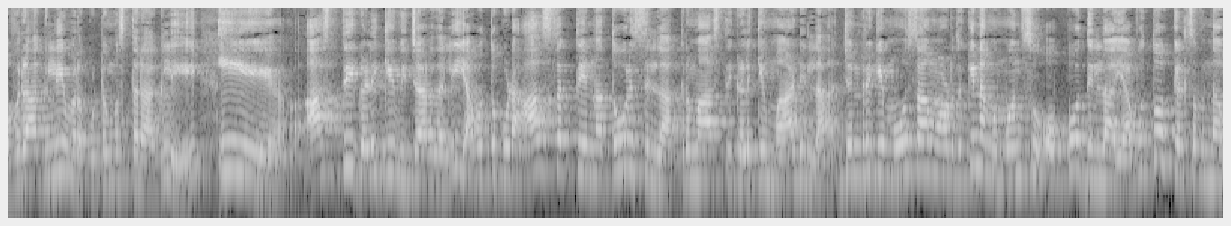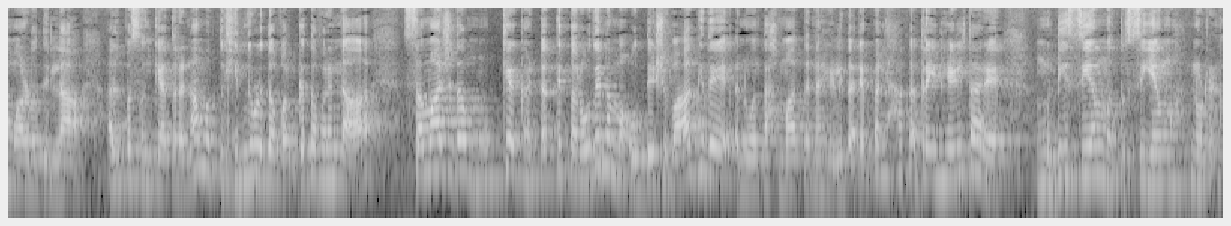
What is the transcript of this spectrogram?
ಅವರಾಗಲಿ, ಅವರ ಕುಟುಂಬಸ್ಥರಾಗಲಿ ಈ ಆಸ್ತಿ ಗಳಿಕೆ ವಿಚಾರದಲ್ಲಿ ಯಾವತ್ತೂ ಕೂಡ ಆಸಕ್ತಿಯನ್ನ ತೋರಿಸಿಲ್ಲ. ಅಕ್ರಮ ಆಸ್ತಿ ಗಳಿಕೆ ಮಾಡಿಲ್ಲ. ಜನರಿಗೆ ಮೋಸ ಮಾಡೋದಕ್ಕೆ ನಮ್ಮ ಮನಸ್ಸು ಒಪ್ಪೋದಿಲ್ಲ. ಯಾವತ್ತೂ ಆ ಕೆಲಸವನ್ನ ಮಾಡೋದಿಲ್ಲ. ಅಲ್ಪಸಂಖ್ಯಾತರನ್ನ ಮತ್ತು ಹಿಂದುಳಿದ ವರ್ಗದವರನ್ನ ಸಮಾಜದ ಮುಖ್ಯ ಘಟ್ಟಕ್ಕೆ ತರೋದೇ ನಮ್ಮ ಉದ್ದೇಶವಾಗಿದೆ ಅನ್ನುವಂತಹ ಮಾತನ್ನ ಹೇಳಿದ್ದಾರೆ. ಬನ್ನಿ, ಹಾಗಾದ್ರೆ ಏನ್ ಹೇಳ್ತಾರೆ? ಡಿ ಸಿ ಎಂ ಮತ್ತು ಸಿಎಂ ನೋಡೋಣ.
